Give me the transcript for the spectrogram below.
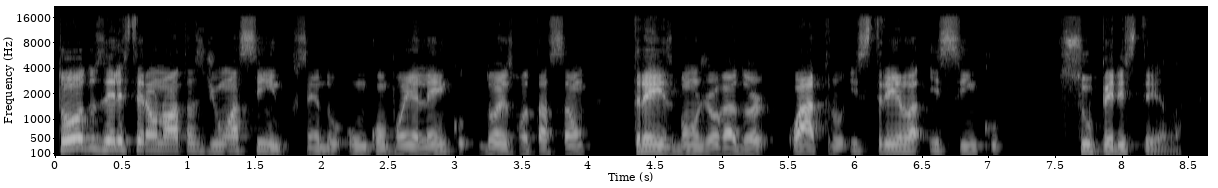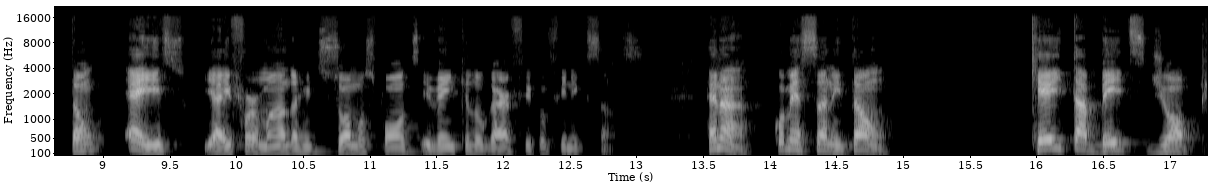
Todos eles terão notas de 1 a 5, sendo um compõe elenco, dois rotação, três bom jogador, quatro estrela e cinco super estrela. Então é isso. E aí, formando, a gente soma os pontos e vê em que lugar fica o Phoenix Suns. Renan, começando então, Keita Bates Diop,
